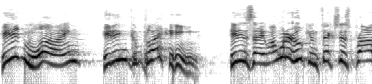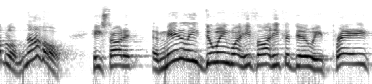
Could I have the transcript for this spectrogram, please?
He didn't whine, he didn't complain. He didn't say, I wonder who can fix this problem. No. He started immediately doing what he thought he could do. He prayed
